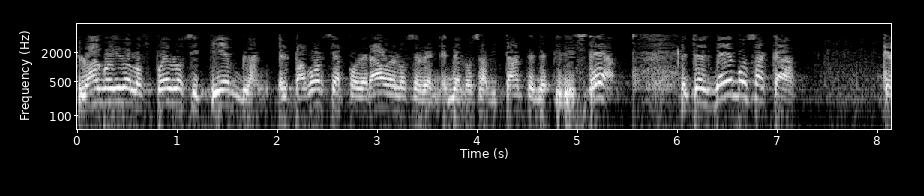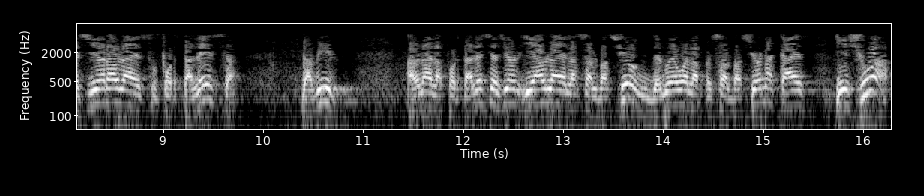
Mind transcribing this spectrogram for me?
Lo han oído los pueblos y tiemblan. El pavor se ha apoderado de los, de los habitantes de Filistea. Entonces vemos acá que el Señor habla de su fortaleza, David, habla de la fortaleza del Señor y habla de la salvación. De nuevo, la salvación acá es Yeshua,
